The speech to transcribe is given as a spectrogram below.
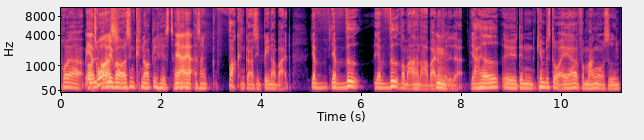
Prøv at, Men jeg Ol- tror Oliver også- også en knokkelhest. Han, Ja, ja. Altså, han, fuck, han gør sit benarbejde. Jeg, jeg ved, jeg ved, hvor meget han arbejder mm. for det der. Jeg havde øh, den kæmpe store ære for mange år siden.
